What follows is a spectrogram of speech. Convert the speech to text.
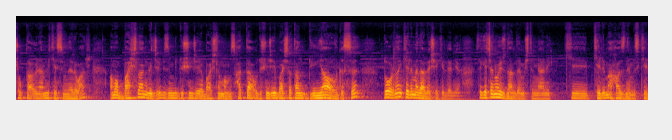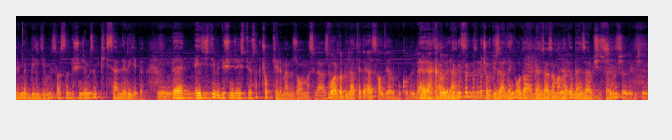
çok daha önemli kesimleri var. Ama başlangıcı bizim bir düşünceye başlamamız, hatta o düşünceyi başlatan dünya algısı doğrudan kelimelerle şekilleniyor. İşte geçen o yüzden demiştim yani ki kelime haznemiz, kelime bilgimiz aslında düşüncemizin pikselleri gibi. Hmm. Ve HD bir düşünce istiyorsak çok kelimemiz olması lazım. Bu arada Bülent'e de el sallayalım bu konuyla evet, alakalı. Yani Bülent çok güzel denk. O da benzer zamanlarda evet. benzer bir şey söylemiş. Şey söylemiş evet.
